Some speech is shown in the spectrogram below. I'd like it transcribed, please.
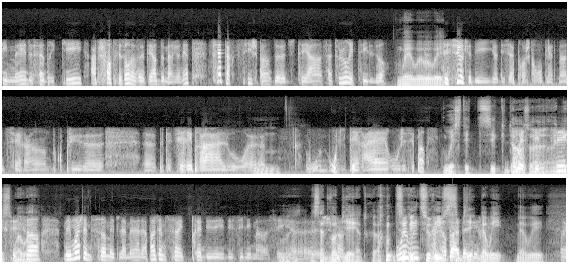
ses mains, de fabriquer, à plus forte raison dans un théâtre de marionnettes, fait partie, je pense, du théâtre. Ça a toujours été là. Oui, oui, oui. oui. C'est sûr qu'il y, y, a des approches complètement différentes, beaucoup plus euh, peut-être cérébrale euh, hmm. ou, ou, littéraire ou je sais pas. Ou esthétique dans ou esthétique, c'est ça. Mais moi j'aime ça mettre la main à la pâte, j'aime ça être près des, des éléments. Ouais. Euh, mais ça te va bien en tout cas. Oui, tu, oui. tu réussis ah, bah, ben, bien. Ben, oui, mais ben oui. Oui.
